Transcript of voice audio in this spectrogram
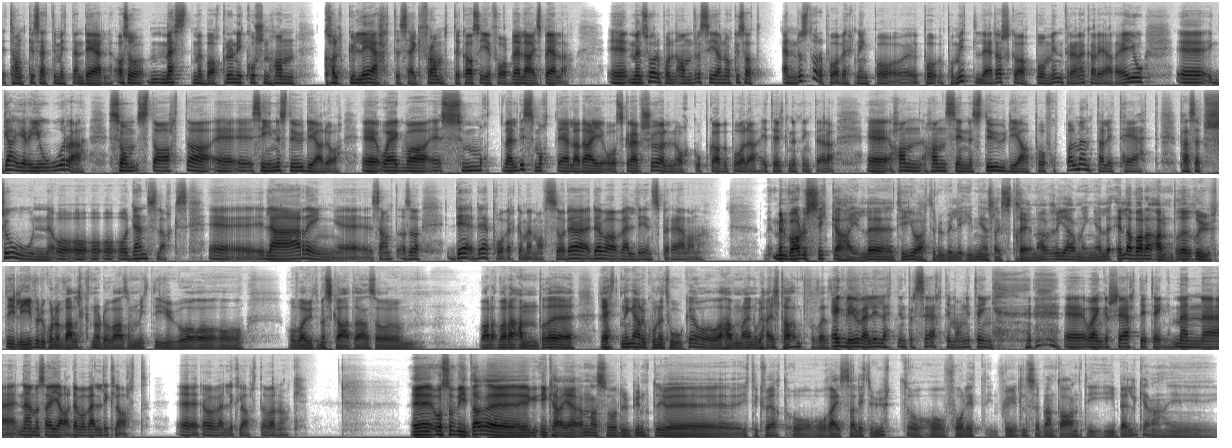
tankesettet mitt en del. Altså mest med bakgrunn i hvordan han kalkulerte seg fram til hva som gir fordeler i spillet. Eh, men så er det på den andre sida noe som hatt enda større påvirkning på, på, på, mitt lederskap og min trenerkarriere, er jo eh, Geir Jorde, som starta eh, sine studier da. Eh, og jeg var eh, smått, veldig smått del av dem, og skrev sjøl nok oppgave på det i tilknytning til det. Eh, han, hans studier på fotballmentalitet persepsjon og, og, og, og den slags. Eh, læring. Eh, sant? Altså, det, det påvirka meg masse, og det, det, var veldig inspirerende. Men var du sikker hele tida at du ville inn i en slags trenergjerning, eller, eller, var det andre ruter i livet du kunne valgt når du var sånn midt i 20-år og, og, var ute med skader? Altså, var det, var det, andre retninger du kunne tatt og, og havna i noe helt annet? Sånn? Jeg blir jo veldig lett interessert i mange ting, eh, og engasjert i ting. Men eh, nei, si ja, det var veldig klart. Eh, det var veldig klart, det var det nok. Eh, og så videre eh, i karrieren. altså Du begynte jo eh, etter hvert å, å, reise litt ut og, og få litt innflytelse, bl.a. I, i Belgia, i,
